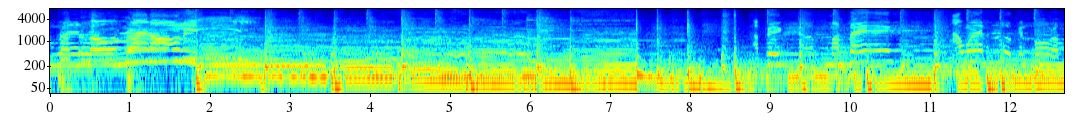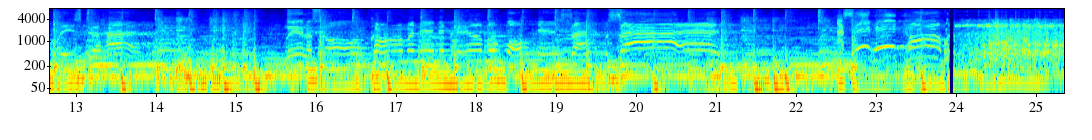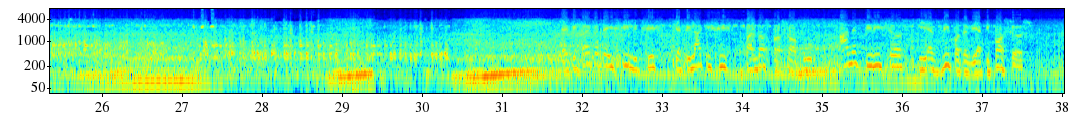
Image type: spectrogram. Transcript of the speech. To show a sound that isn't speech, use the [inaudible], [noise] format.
Right. ran. Επιτρέπεται η σύλληψη και φυλάκισης παντός προσώπου άνευ τηρήσεως ή ασδήποτε διατυπώσεως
